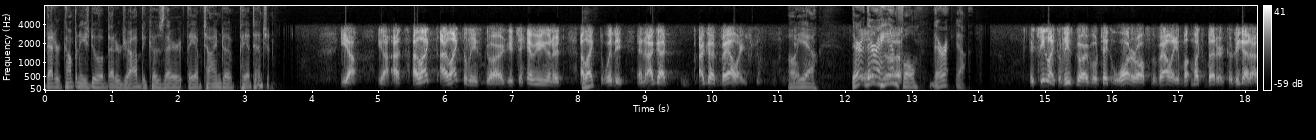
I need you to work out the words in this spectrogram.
better companies do a better job because they're they have time to pay attention. Yeah, yeah, I, I like I like the leaf guard. It's a heavy unit. I mm-hmm. like the way they and I got I got valleys. Oh yeah, they're and, they're a uh, handful. Uh, they're yeah. It seems like the leaf guard will take the water off the valley much better because they got a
